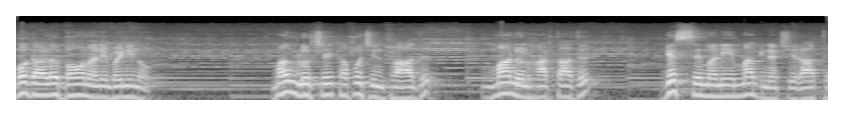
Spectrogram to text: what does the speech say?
मोगाळ भवन आणि बहिणीनो मांगलोरचे कापोजीन प्राद मानून हारतात गेसेमनी मागण्याची रात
